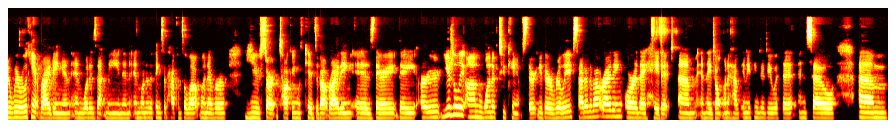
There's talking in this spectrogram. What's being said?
know, we were looking at writing and, and what does that mean? And, and one of the things that happens a lot whenever you start talking with kids about writing is they they are usually on one of two camps. They're either really excited about writing or they hate it um, and they don't want to have anything to do with it. And so, um,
